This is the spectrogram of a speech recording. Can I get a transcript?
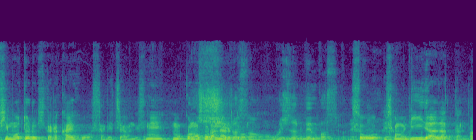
ティモトルキから解雇されちゃうんですね。もうこの頃になると。オリジナルメンバーですよね。そう。しかもリーダーだったんで。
